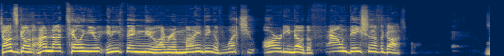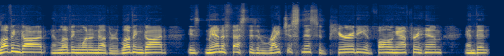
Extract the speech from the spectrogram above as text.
John's going, I'm not telling you anything new. I'm reminding of what you already know, the foundation of the gospel. Loving God and loving one another. Loving God is manifested in righteousness and purity and following after Him. And then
